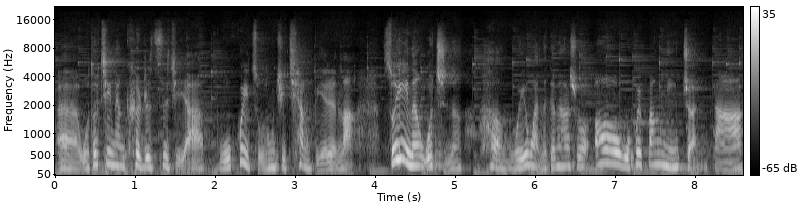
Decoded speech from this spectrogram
呃，我都尽量克制自己啊，不会主动去呛别人啦。所以呢，我只能很委婉的跟他说：“哦，我会帮您转达，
